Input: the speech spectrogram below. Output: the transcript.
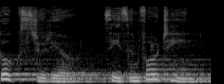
Gook Studio, Season 14.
